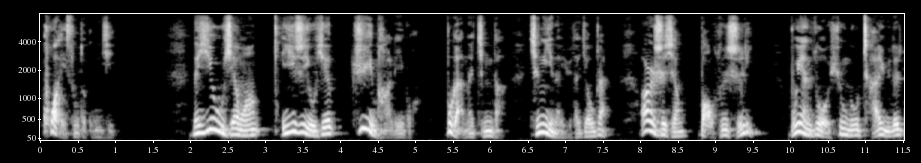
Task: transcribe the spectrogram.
快速的攻击。那右贤王一是有些惧怕李广，不敢呢轻打轻易呢与他交战；二是想保存实力，不愿做匈奴单于的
